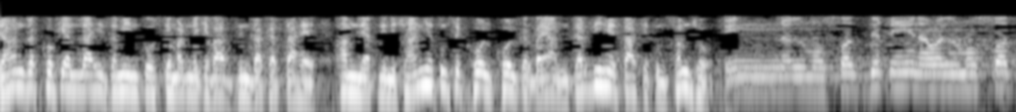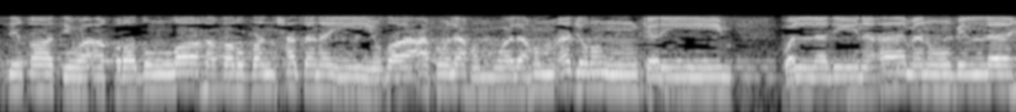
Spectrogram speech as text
جان رکھو کہ اللہ ہی زمین کو اس کے مرنے کے بعد زندہ کرتا ہے۔ ہم نے اپنی نشانیاں تم سے کھول کھول کر بیان کر دی ہیں تاکہ تم سمجھو۔ ان المصدقین والمصدقات واقرضوا الله قرضا حسنا يضاعف لهم ولهم اجر كريم والذين آمنوا بالله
